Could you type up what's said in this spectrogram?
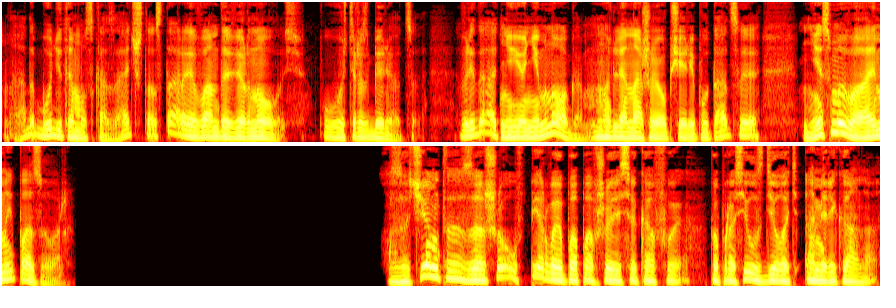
Надо будет ему сказать, что старая Ванда вернулась. Пусть разберется. Вреда от нее немного, но для нашей общей репутации несмываемый позор». Зачем-то зашел в первое попавшееся кафе, попросил сделать американо.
